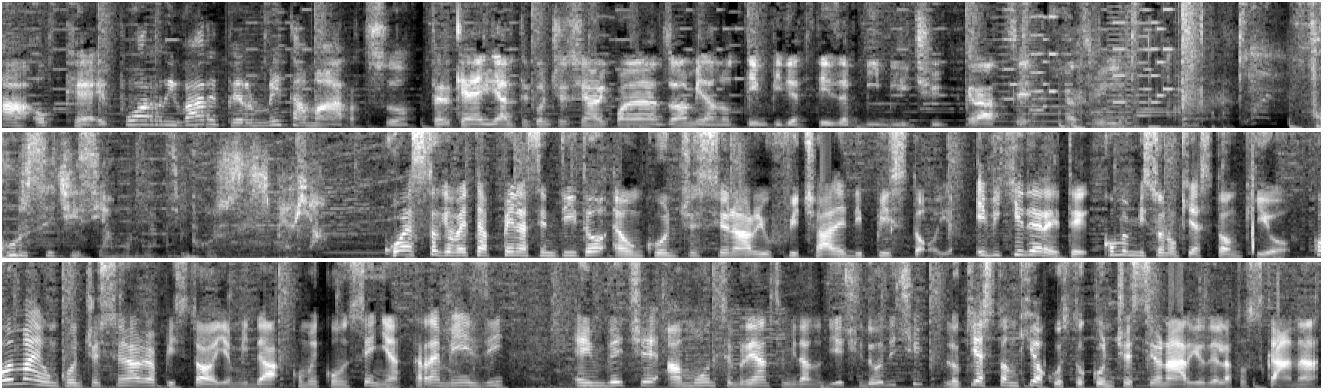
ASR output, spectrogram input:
Ah, ok, può arrivare per metà marzo. Perché gli altri concessionari qua nella zona mi danno tempi di attesa biblici. Grazie, grazie mille. Forse ci siamo, ragazzi, forse, speriamo. Questo che avete appena sentito è un concessionario ufficiale di Pistoia E vi chiederete, come mi sono chiesto anch'io Come mai un concessionario a Pistoia mi dà come consegna 3 mesi e invece a Monza e Brianza mi danno 10-12? L'ho chiesto anch'io a questo concessionario della Toscana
